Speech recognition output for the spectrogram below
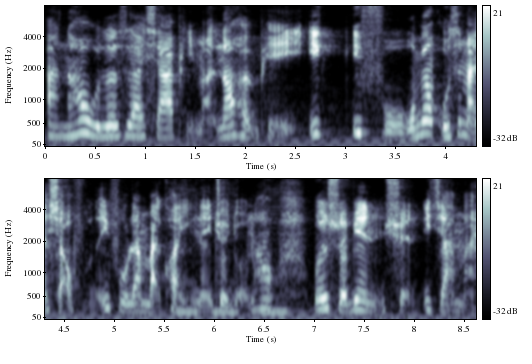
啊。然后我这是在虾皮买，然后很便宜，一一幅我没有，我是买小幅的，一幅两百块以内就有。然后我是随便选一家买，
